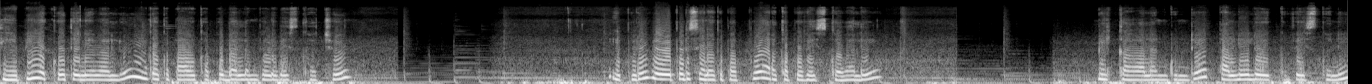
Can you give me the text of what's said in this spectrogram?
తీపి ఎక్కువ తినేవాళ్ళు ఇంకొక పావు కప్పు బెల్లం పొడి వేసుకోవచ్చు. ఇప్పుడు వేపుడు శనగపప్పు అరకప్పు వేసుకోవాలి. మీకు కావాలనుకుంటే పల్లీలు ఎక్కువ వేసుకొని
